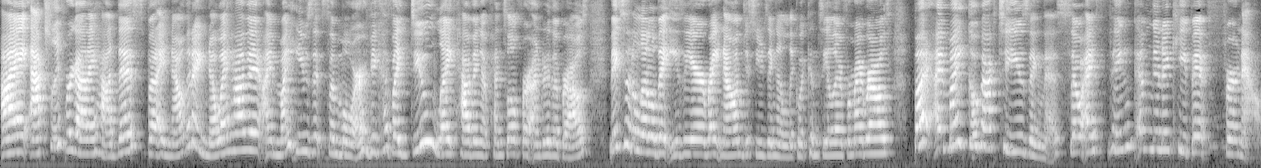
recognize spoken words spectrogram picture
I actually forgot I had this, but I now that I know I have it, I might use it some more because I do like having a pencil for under the brows. Makes it a little bit easier. Right now I'm just using a liquid concealer for my brows, but I might go back to using this. So I think I'm going to keep it for now.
